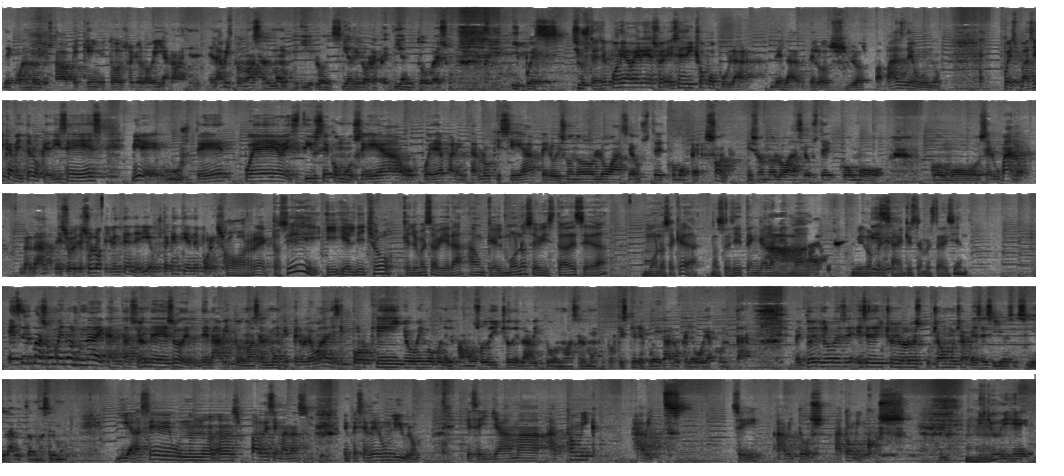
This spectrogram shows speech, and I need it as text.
de, cuando yo estaba pequeño y todo eso yo lo veía. ¿no? El, el, hábito no hace al monje y lo decían y lo repetían y todo eso. Y pues, si usted se pone a ver eso, ese dicho popular de, la, de los, los papás de uno, pues básicamente lo que dice es, mire, usted puede vestirse como sea o puede aparentar lo que sea, pero eso no lo hace a usted como persona, eso no lo hace a usted como, como ser humano. ¿Verdad? Eso, eso es lo que yo entendería. ¿Usted qué entiende por eso? Correcto, sí. Y, y el dicho que yo me sabiera, aunque el mono se vista de seda, mono se queda. No sé si tenga la misma, ah, el mismo mensaje que usted me está diciendo. Esa es más o menos una decantación de eso del, del, hábito no hace al monje, pero le voy a decir por qué yo vengo con el famoso dicho del hábito no hace al monje, porque es que le juega lo que le voy a contar. Entonces yo ese, ese dicho yo lo he escuchado muchas veces y yo decía, sí, el hábito no hace el monje. Y hace unos par de semanas empecé a leer un libro que se llama Atomic Habits, ¿sí? Hábitos atómicos. Uh -huh. Y yo dije,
